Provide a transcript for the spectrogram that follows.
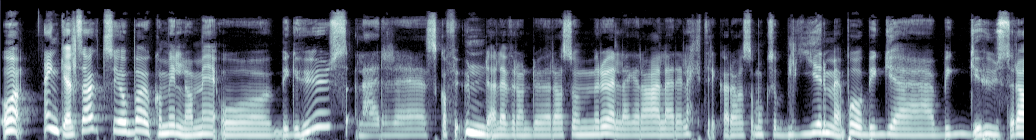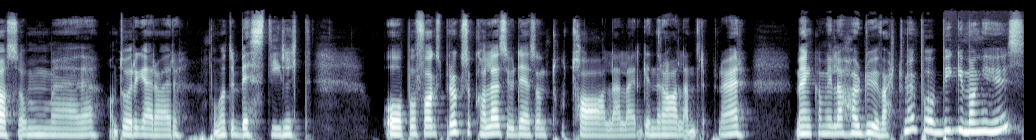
Og enkelt sagt så jobber jo Camilla med å bygge hus, eller uh, skaffe underleverandører som rørleggere eller elektrikere, som også blir med på å bygge, bygge huset da, som han Torgeir har på en måte bestilt. Og på fagspråk så kalles jo det sånn total- eller generalentreprenør. Men Camilla, har du vært med på å bygge mange hus?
